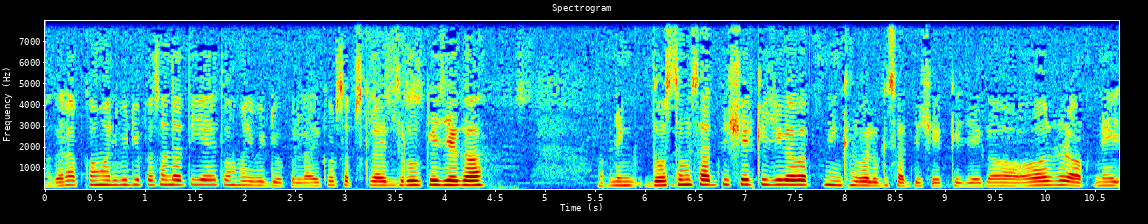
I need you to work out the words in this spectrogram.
اگر آپ کو ہماری ویڈیو پسند آتی ہے تو ہماری ویڈیو کو لائک اور سبسکرائب ضرور کیجیے گا۔ اپنے دوستوں کے ساتھ بھی شیئر کیجیے گا، اپنے گھر والوں کے ساتھ بھی شیئر کیجیے گا اور اپنے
